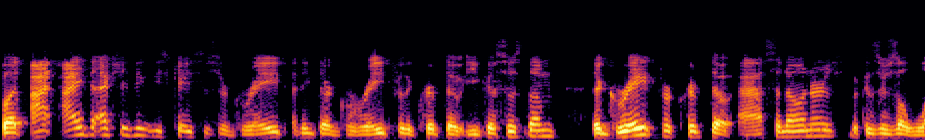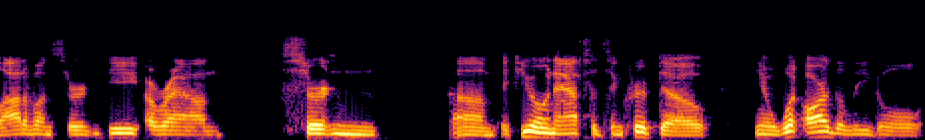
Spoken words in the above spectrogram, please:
But I, I actually think these cases are great. I think they're great for the crypto ecosystem. They're great for crypto asset owners because there's a lot of uncertainty around certain. Um, if you own assets in crypto, you know what are the legal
